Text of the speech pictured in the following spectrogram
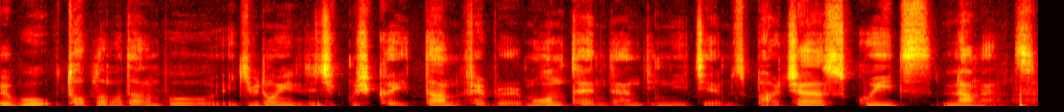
Ve bu toplamadan bu 2017'de çıkmış kayıttan February Montaigne'den dinleyeceğimiz parça Squid's Lament.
